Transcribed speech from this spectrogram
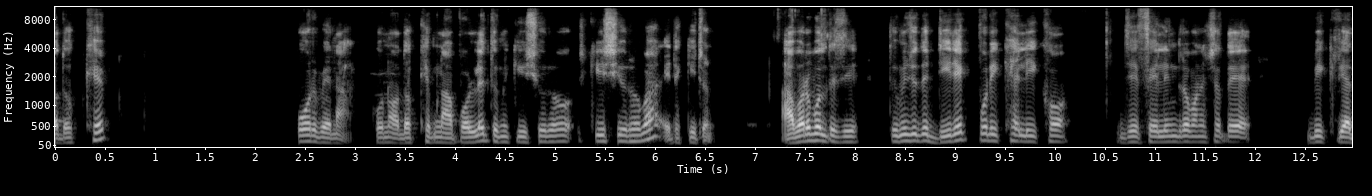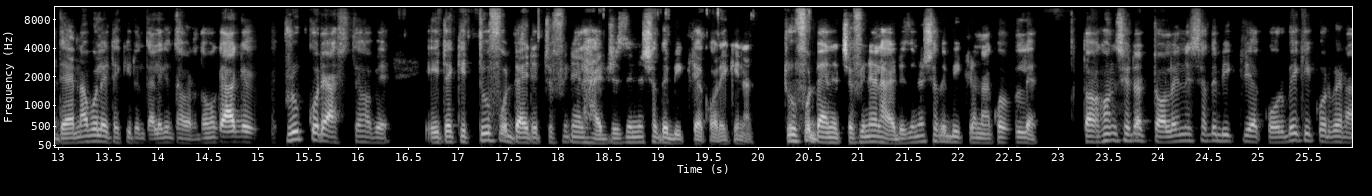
অদক্ষেপ পড়বে না। কোনো অদক্ষেপ না পড়লে তুমি কি শুরু, কি হবা? এটা কিটন আবারও বলতেছি, তুমি যদি ডিরেক্ট পরীক্ষায় লিখো যে ফেলিং দ্রবণের সাথে বিক্রিয়া দেয় না বলে এটা কিটন তাহলে কিন্তু হবে না। তোমাকে আগে প্রুভ করে আসতে হবে, এটা কি টু ফোর ডাইনেট্রোফিনাইল হাইড্রোজেনের সাথে বিক্রিয়া করে কিনা। টু ফোর ডাইনেট্রোফিনাইল হাইড্রোজেনের সাথে বিক্রিয়া না করলে, তখন সেটা টলেনের সাথে বিক্রিয়া করবে কি করবে না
